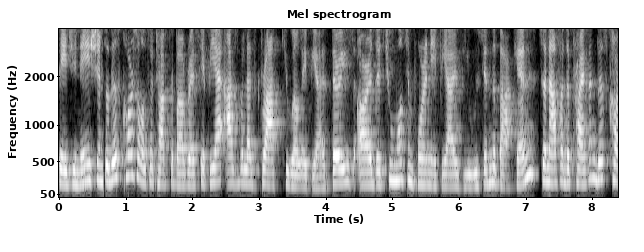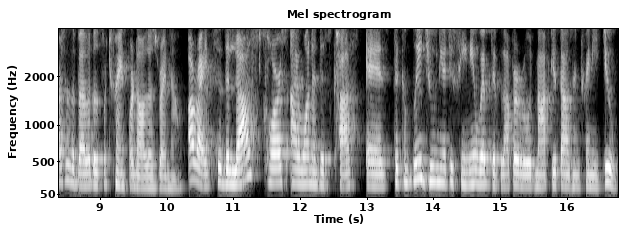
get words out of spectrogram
pagination. So this course also talks about REST API as well as GraphQL APIs. These are the two most important APIs used in the backend. So now for the pricing, this course is available for $24 right now. All right. So the last course I want to discuss is the complete junior to senior web developer roadmap 2022.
